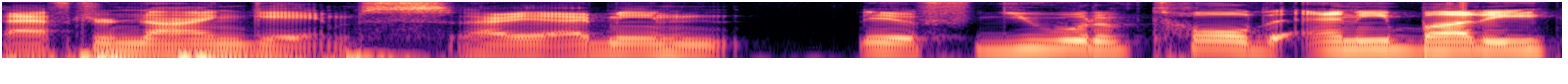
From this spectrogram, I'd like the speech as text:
after nine games. I, I mean, if you would have told anybody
